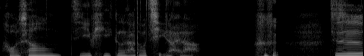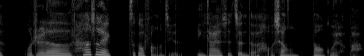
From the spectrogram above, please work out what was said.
好像鸡皮疙瘩都起来了。其实我觉得他这里这个房间应该是真的，好像闹鬼了吧？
